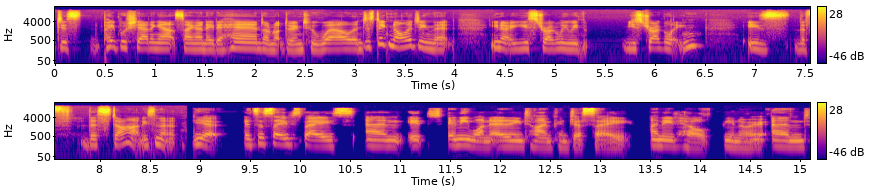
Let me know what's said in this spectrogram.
just people shouting out saying I need a hand, I'm not doing too well, and just acknowledging that you know you're struggling with you're struggling is the the start, isn't it? Yeah, it's a safe space, and it's anyone at any time can just say I need help, you know, and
